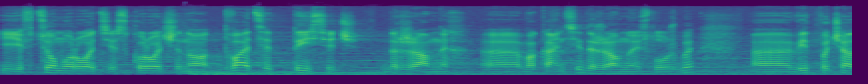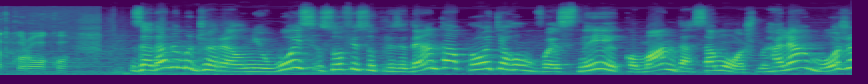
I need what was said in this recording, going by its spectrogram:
і в цьому році скорочено 20 тисяч державних е, вакансій державної служби від початку року. За даними джерел New Voice з офісу президента, протягом весни команда самого Шмигаля може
